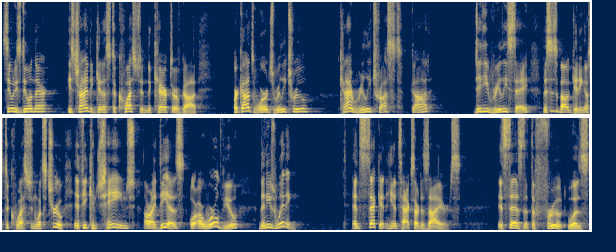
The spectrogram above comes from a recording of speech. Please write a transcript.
See what he's doing there? He's trying to get us to question the character of God. Are God's words really true? Can I really trust God? Did he really say? This is about getting us to question what's true. If he can change our ideas or our worldview, then he's winning. And second, he attacks our desires. It says that the fruit was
